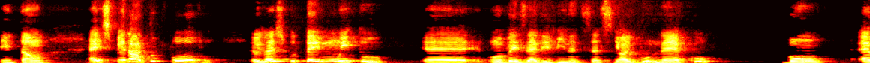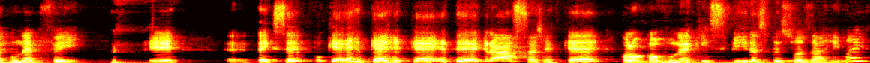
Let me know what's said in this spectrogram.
Então, é inspirado no povo. Eu já escutei muito. É, uma vez é divina disse assim: olha, boneco bom é boneco feio. Porque é, tem que ser, porque a gente quer, a gente quer ter graça, a gente quer colocar o boneco que inspira as pessoas a rir, mas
